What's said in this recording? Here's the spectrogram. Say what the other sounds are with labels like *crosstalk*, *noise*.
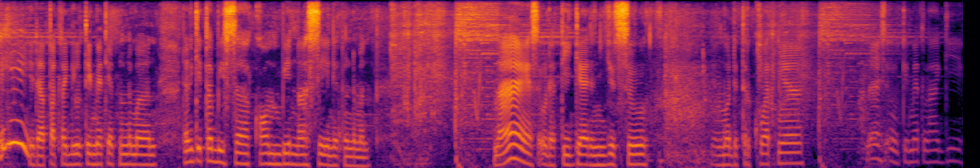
Ih, dapat lagi ultimate ya teman-teman. Dan kita bisa kombinasi ini teman-teman. Nice, udah tiga dan jutsu yang mode terkuatnya. Nice, ultimate lagi.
